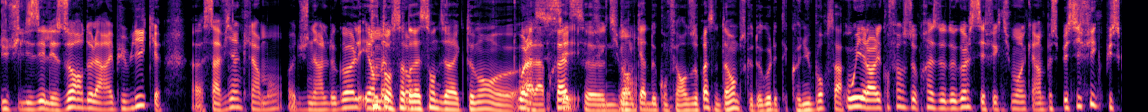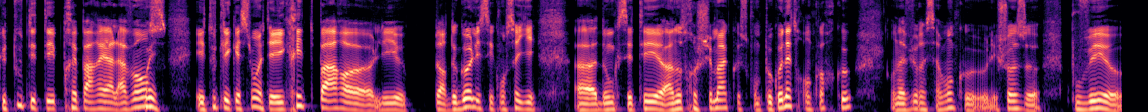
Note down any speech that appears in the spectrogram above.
d'utiliser les ors de la République, euh, ça vient clairement du général de Gaulle. Et Tout en, s'adressant directement à la presse, dans le cadre de conférences de presse, notamment parce que de Gaulle était connu pour ça. Oui, alors les conférences de presse de de Gaulle, c'est effectivement un cas un peu spécifique puisque tout était préparé à l'avance et toutes les questions étaient écrites par les de Gaulle et ses conseillers. Euh, donc c'était un autre schéma que ce qu'on peut connaître, encore que on a vu récemment que les choses pouvaient euh,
